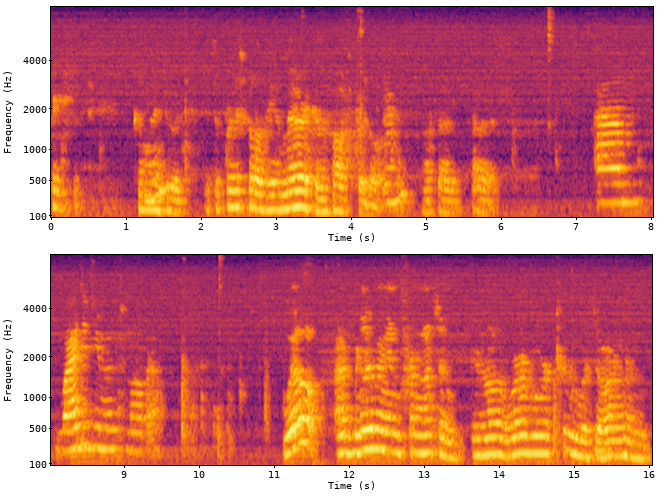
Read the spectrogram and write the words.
patient to come into it. It's a place called the American Hospital Mhm. outside of Paris. Um, why did you move to Marlboro? Well, I'd been living in France, and you know, World War II was on, and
